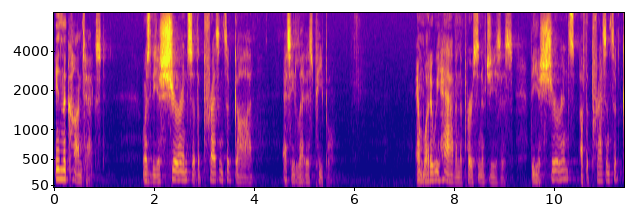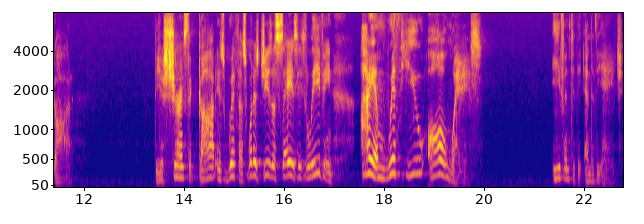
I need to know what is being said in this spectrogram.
in the context was the assurance of the presence of God as he led his people. And what do we have in the person of Jesus? The assurance of the presence of God the assurance that God is with us. What does Jesus say as he's leaving? I am with you always, even to the end of the age.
